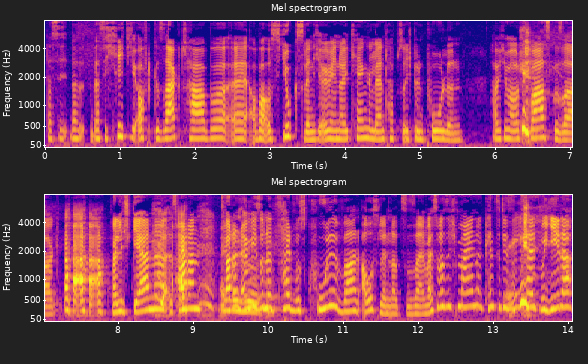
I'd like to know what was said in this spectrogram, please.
dass ich, dass, dass ich richtig oft gesagt habe, äh, aber aus Jux, wenn ich irgendwie neu kennengelernt habe, so ich bin Polin. Habe ich immer aus Spaß gesagt. Weil ich gerne, es war dann, es war dann Einfach irgendwie so eine Zeit, wo es cool war, ein Ausländer zu sein. Weißt du, was ich meine? Kennst du diese Zeit, wo jeder,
